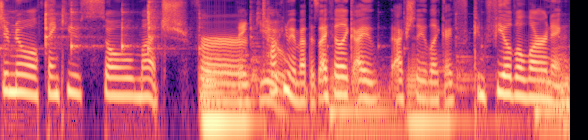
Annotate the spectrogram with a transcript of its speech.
Jim Newell, thank you so much for talking to me about this. I feel like I actually like I can feel the learning.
